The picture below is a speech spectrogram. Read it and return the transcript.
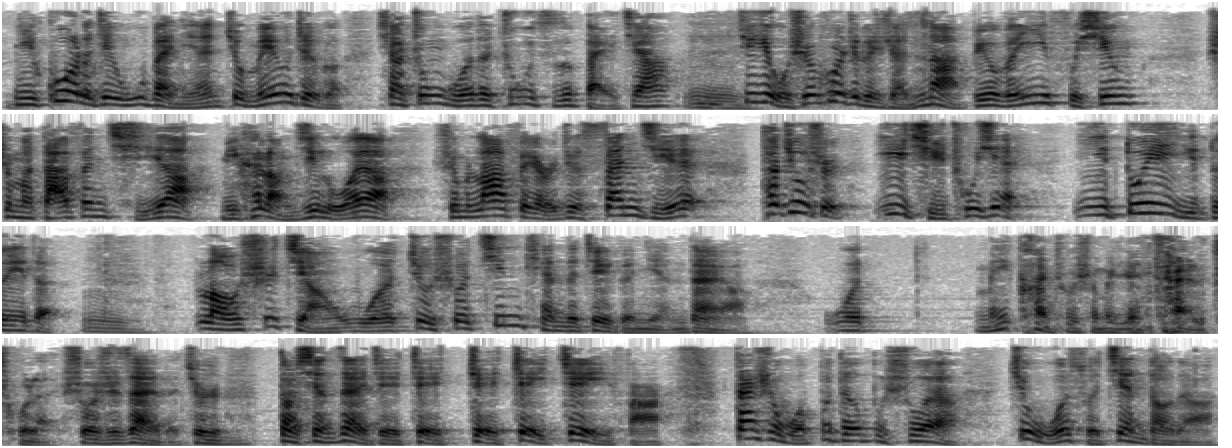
你过了这五百年就没有这个，像中国的诸子百家，就有时候这个人呐，比如文艺复兴，什么达芬奇呀、米开朗基罗呀、什么拉斐尔这三杰，他就是一起出现，一堆一堆的。嗯，老实讲，我就说今天的这个年代啊，我没看出什么人才出来。说实在的，就是到现在这这这这这一伐，但是我不得不说呀，就我所见到的啊，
